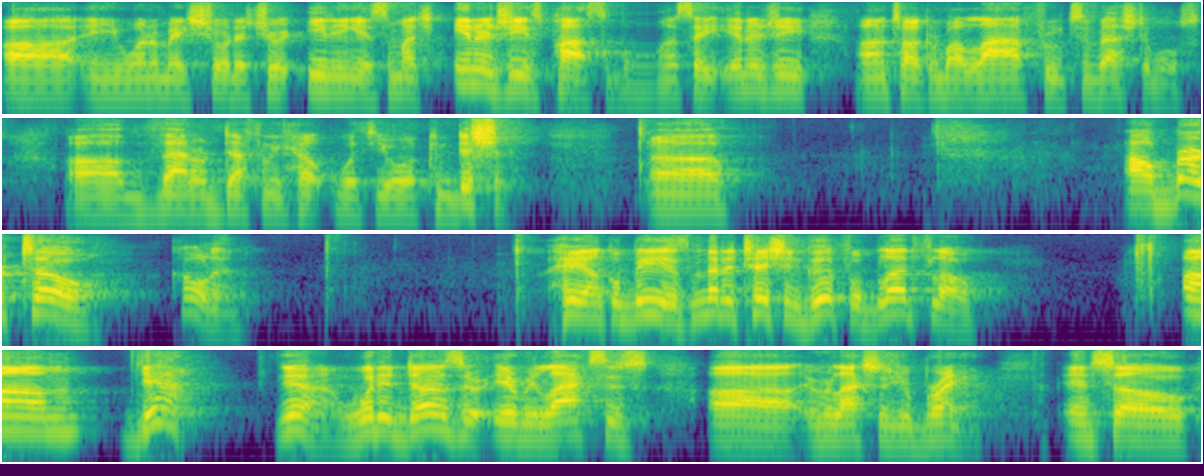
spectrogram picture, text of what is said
uh, and you want to make sure that you're eating as much energy as possible. When I say energy, I'm talking about live fruits and vegetables. Uh, that'll definitely help with your condition. Uh, Alberto Colin. Hey, Uncle B, is meditation good for blood flow? Um, yeah, yeah. What it does, it relaxes, uh, it relaxes your brain. And so,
